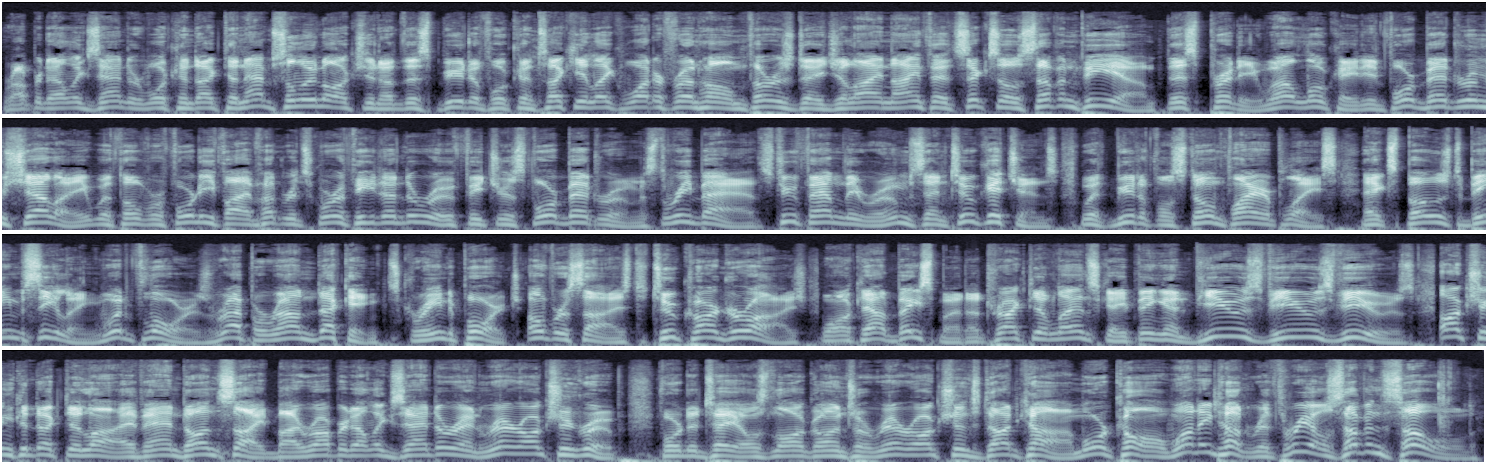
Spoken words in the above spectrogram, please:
Robert Alexander will conduct an absolute auction of this beautiful Kentucky Lake waterfront home Thursday, July 9th at 6.07 p.m. This pretty, well-located four-bedroom chalet with over 4,500 square feet under roof features four bedrooms, three baths, two family rooms, and two kitchens with beautiful stone fireplace, exposed beam ceiling, wood floors, wraparound decking, screened porch, oversized two-car garage, walkout basement, attractive landscaping, and views, views, views. Auction conducted live and on-site by Robert Alexander and Rare Auction Group. For details, log on to rareauctions.com or call 1-800-307-SOLD.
